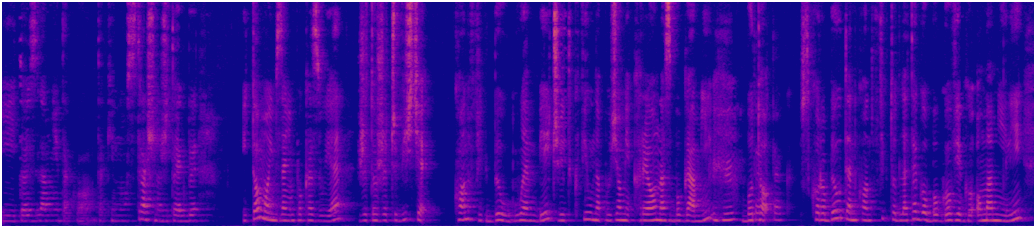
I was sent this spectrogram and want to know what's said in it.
I to jest dla mnie tako, takie no straszne, że to jakby. I to moim zdaniem pokazuje, że to rzeczywiście konflikt był głębiej, czyli tkwił na poziomie Kreona z bogami, Mhm. bo tak, to tak. Skoro był ten konflikt, to dlatego bogowie go omamili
